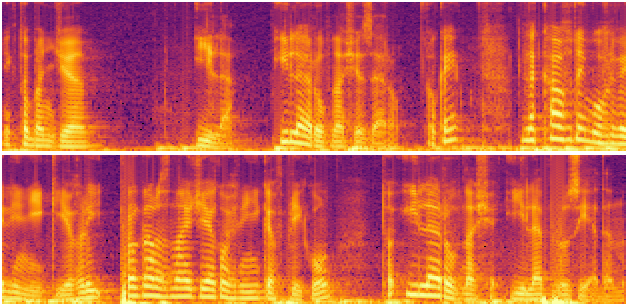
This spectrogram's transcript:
Niech to będzie ile. Ile równa się 0. ok? Dla każdej możliwej linijki, jeżeli program znajdzie jakąś linijkę w pliku, to ile równa się ile plus 1.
